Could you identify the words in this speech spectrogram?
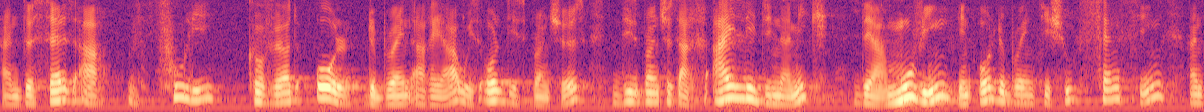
And the cells are fully covered all the brain area with all these branches. These branches are highly dynamic. They are moving in all the brain tissue, sensing and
